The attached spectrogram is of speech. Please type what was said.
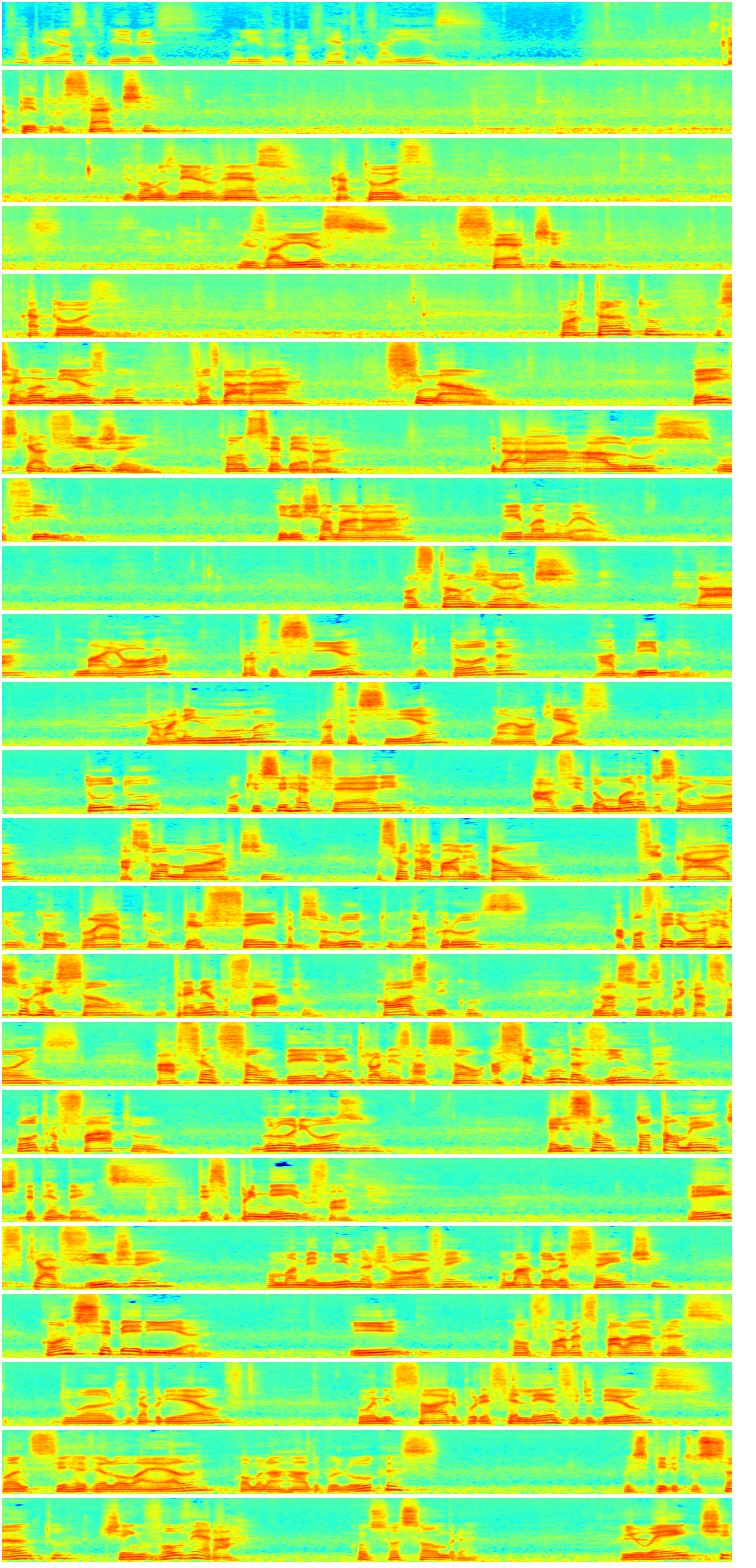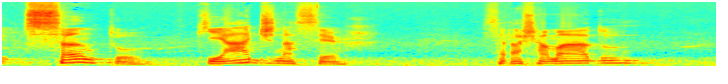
Vamos abrir nossas Bíblias no livro do profeta Isaías, capítulo 7. E vamos ler o verso 14. Isaías 7, 14. Portanto, o Senhor mesmo vos dará sinal. Eis que a Virgem conceberá e dará à luz um filho, e lhe chamará Emanuel. Nós estamos diante da maior profecia de toda a Bíblia. Não há nenhuma profecia maior que essa. Tudo o que se refere à vida humana do Senhor, a sua morte, o seu trabalho então vicário, completo, perfeito, absoluto na cruz, a posterior ressurreição, um tremendo fato cósmico nas suas implicações, a ascensão dele, a entronização, a segunda vinda, outro fato glorioso, eles são totalmente dependentes desse primeiro fato. Eis que a Virgem uma menina jovem, uma adolescente, conceberia e, conforme as palavras do anjo Gabriel, um emissário por excelência de Deus, quando se revelou a ela, como narrado por Lucas, o Espírito Santo te envolverá com sua sombra, e o ente santo que há de nascer será chamado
